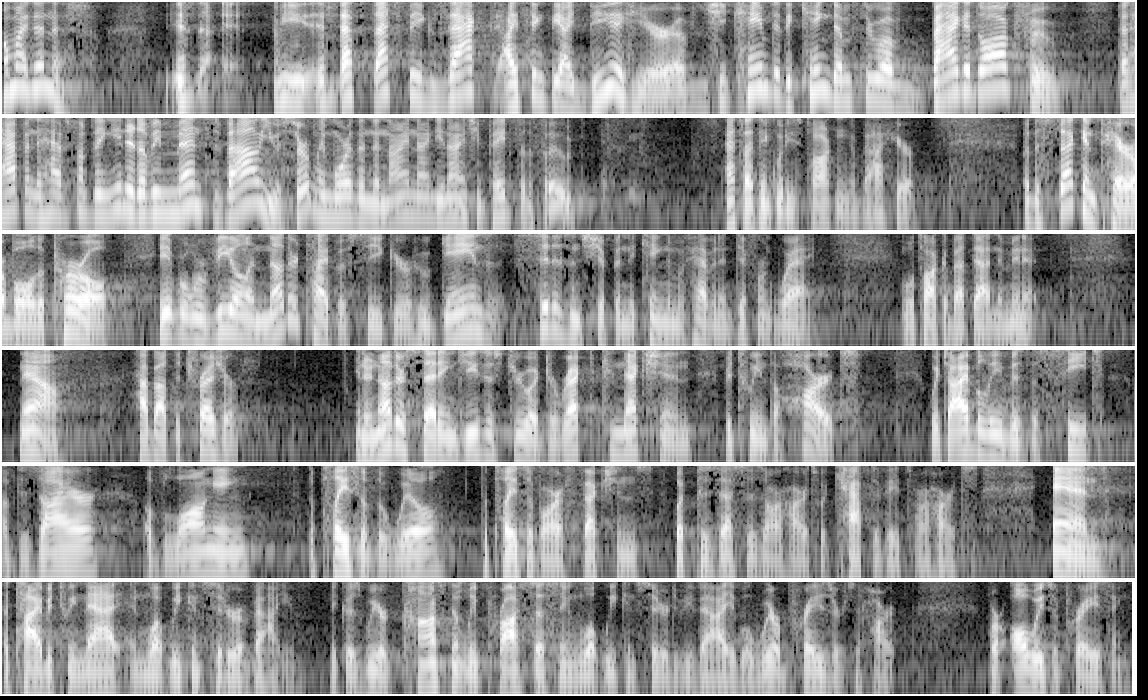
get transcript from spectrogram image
Oh my goodness. Is that, I mean, that's, that's the exact, I think, the idea here of she came to the kingdom through a bag of dog food. that happened to have something in it of immense value, certainly more than the $9.99 she paid for the food. That's, I think, what he's talking about here. But the second parable, the pearl, it will reveal another type of seeker who gains citizenship in the kingdom of heaven a different way. We'll talk about that in a minute. Now, how about the treasure? In another setting, Jesus drew a direct connection between the heart, which I believe is the seat of desire, of longing, the place of the will, the place of our affections, what possesses our hearts, what captivates our hearts, and a tie between that and what we consider of value. Because we are constantly processing what we consider to be valuable. We're appraisers at heart. We're always appraising.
